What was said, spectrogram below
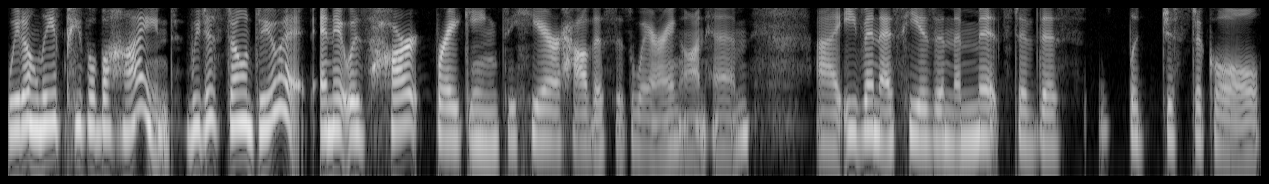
we don't leave people behind. We just don't do it. And it was heartbreaking to hear how this is wearing on him, uh, even as he is in the midst of this logistical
